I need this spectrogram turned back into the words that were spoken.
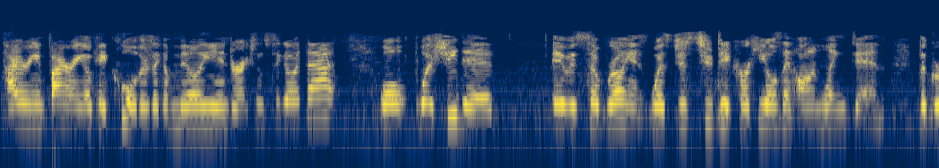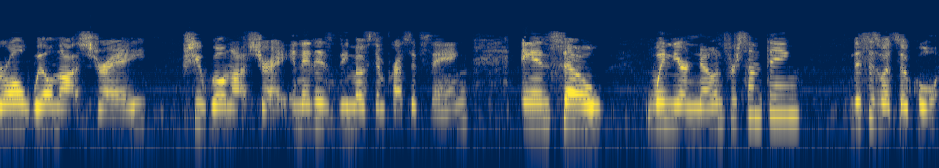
hiring and firing. Okay, cool. There's like a million directions to go with that. Well, what she did it was so brilliant was just to dig her heels in on LinkedIn. The girl will not stray. She will not stray. And it is the most impressive thing. And so when you're known for something, this is what's so cool.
